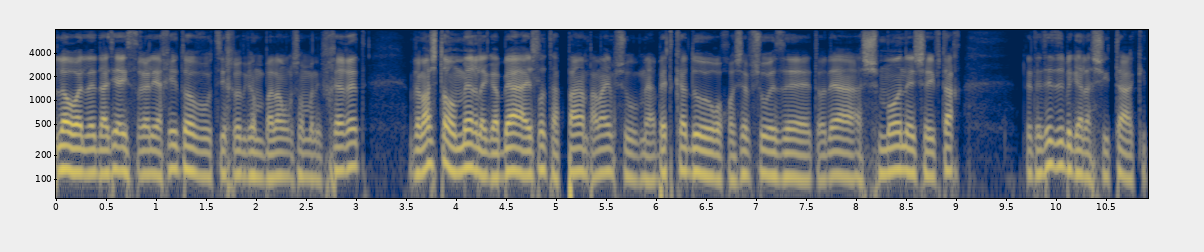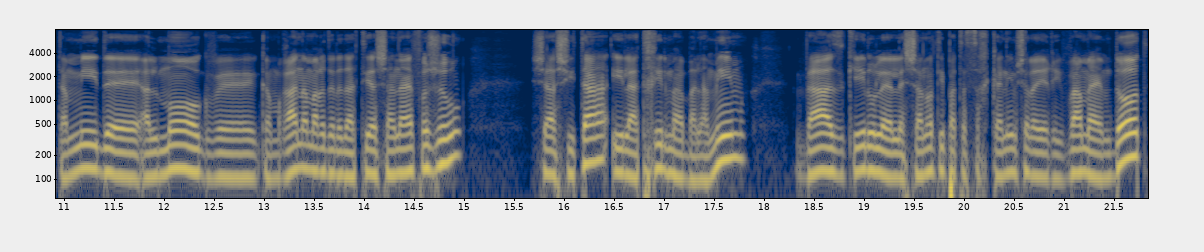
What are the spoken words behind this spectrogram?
לא, לדעתי הישראלי הכי טוב, הוא צריך להיות גם בלם ראשון בנבחרת. ומה שאתה אומר לגבי, יש לו את הפעם, פעמיים שהוא מאבד כדור, או חושב שהוא איזה, אתה יודע, השמונה שיפתח, לדעתי זה בגלל השיטה, כי תמיד אה, אלמוג, וגם רן אמר את זה לדעתי השנה איפשהו, שהשיטה היא להתחיל מהבלמים, ואז כאילו לשנות טיפה את השחקנים של היריבה מהעמדות,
